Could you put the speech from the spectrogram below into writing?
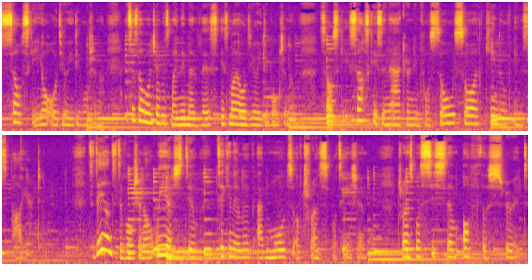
Selski, your audio devotional. This is one job is my name, and this is my audio devotional. Selski. Selski is an acronym for Soul, Sword, Kindled, Inspired. Today on the devotional, we are still taking a look at modes of transportation, transport system of the spirit.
